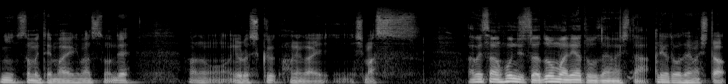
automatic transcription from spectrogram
に努めてまいりますので、あの、よろしくお願いします。安倍さん、本日はどうもありがとうございました。ありがとうございました。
